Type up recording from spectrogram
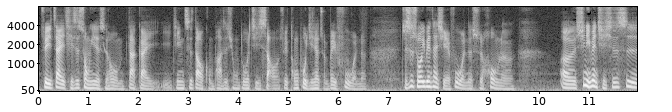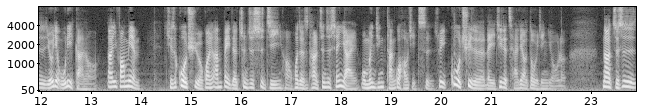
所以在其实送医的时候，我们大概已经知道恐怕是凶多吉少，所以同步已经在准备复文了。只是说一边在写复文的时候呢，呃，心里面其实是有点无力感哦。那一方面，其实过去有关于安倍的政治事迹哈，或者是他的政治生涯，我们已经谈过好几次，所以过去的累积的材料都已经有了。那只是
